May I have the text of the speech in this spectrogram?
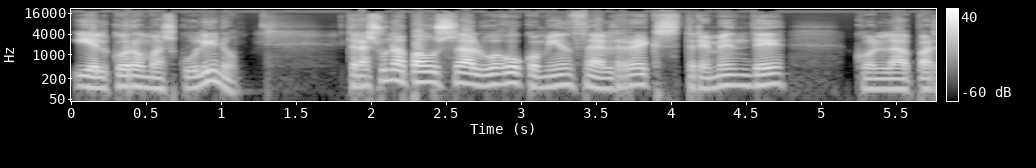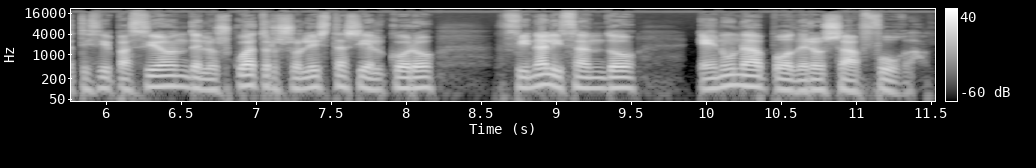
y el coro masculino. Tras una pausa luego comienza el Rex Tremende con la participación de los cuatro solistas y el coro finalizando en una poderosa fuga.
